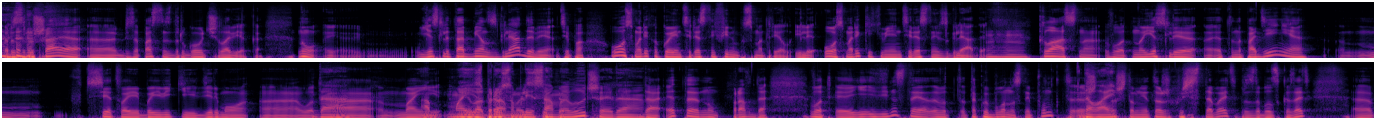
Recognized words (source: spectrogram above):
разрушая э, безопасность другого человека. Ну, э, если это обмен взглядами, типа, о, смотри, какой я интересный фильм посмотрел, или, о, смотри, какие у меня интересные взгляды. Мгм. Классно, вот, но если это нападение, все твои боевики дерьмо, а, вот, Да. а мои, А мои с Брюсом Ли самые лучшие, да. Да, это, ну, правда. Вот, э, е- единственное, вот такой бонусный пункт, э, Давай. Что, что мне тоже хочется добавить, я просто забыл сказать, э,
